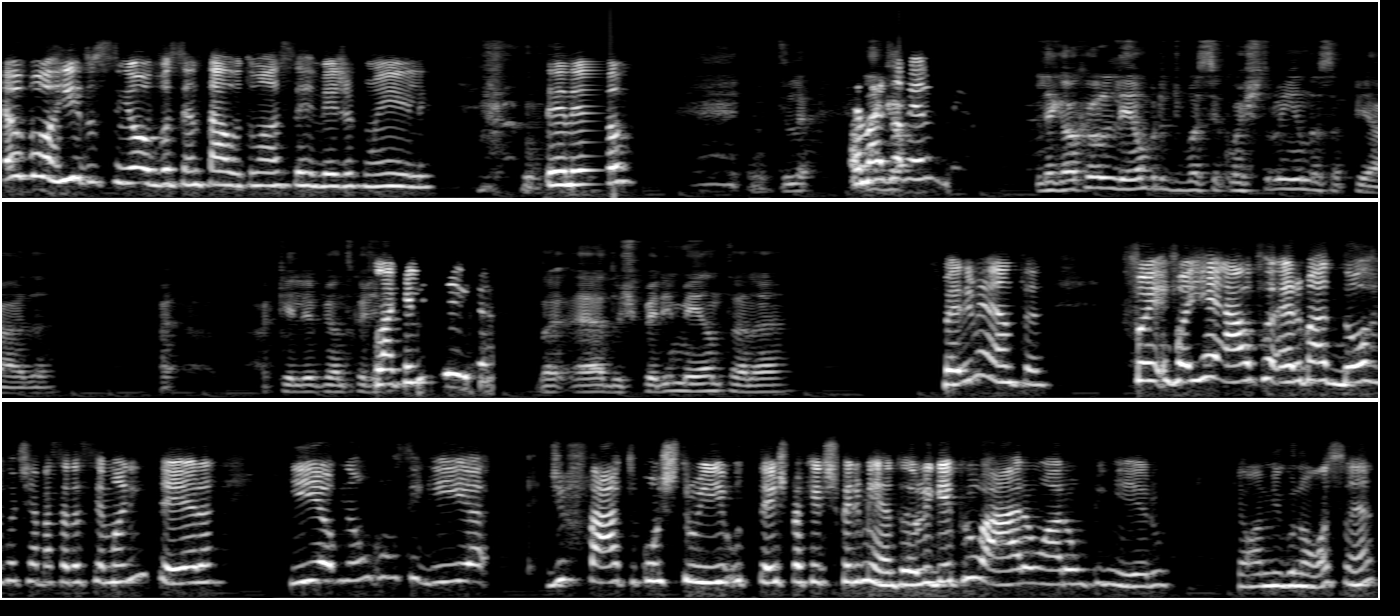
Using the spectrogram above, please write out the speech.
Eu, vou rir do senhor, vou sentar, vou tomar uma cerveja com ele. Entendeu? É mais legal, ou menos Legal que eu lembro de você construindo essa piada. Aquele evento que a gente. Lá aquele dia. É, do Experimenta, né? Experimenta. Foi, foi real, foi, era uma dor que eu tinha passado a semana inteira e eu não conseguia, de fato, construir o texto para aquele experimento. Eu liguei para o Aaron, Aaron Pinheiro, que é um amigo nosso, né?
